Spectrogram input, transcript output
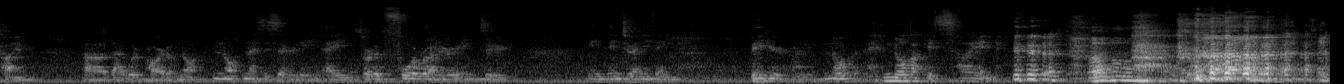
time uh, that we're part of, not, not necessarily a sort of forerunner into, in, into anything bigger. And no, Novak is sighing. Oh, no, no.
